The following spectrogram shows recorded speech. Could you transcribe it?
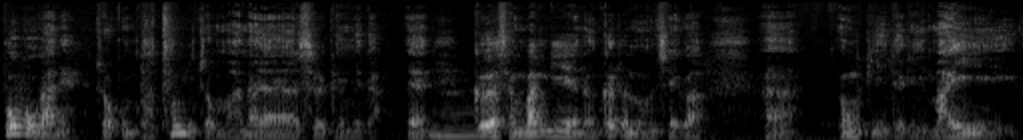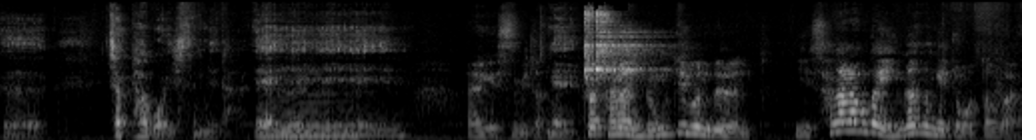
부부간에 조금 다툼이 좀 많았을 겁니다. 예. 음. 그 상반기에는 그런 운세가 어, 용띠들이 많이 그 접하고 있습니다. 예, 예, 예, 예, 예. 알겠습니다. 네. 그렇다면 용띠분들은 이 사람과의 인간관계 좀 어떤가요?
